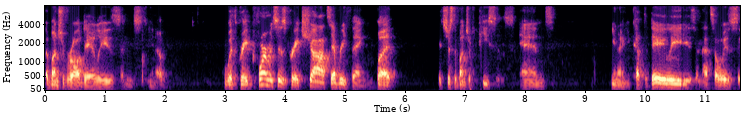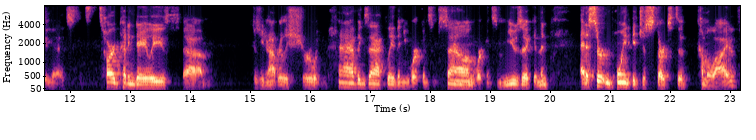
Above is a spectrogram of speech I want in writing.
a bunch of raw dailies and, you know, with great performances, great shots, everything, but it's just a bunch of pieces. And you know, you cut the dailies, and that's always, you know, it's, it's, it's hard cutting dailies because um, you're not really sure what you have exactly. Then you work in some sound, work in some music, and then at a certain point, it just starts to come alive,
